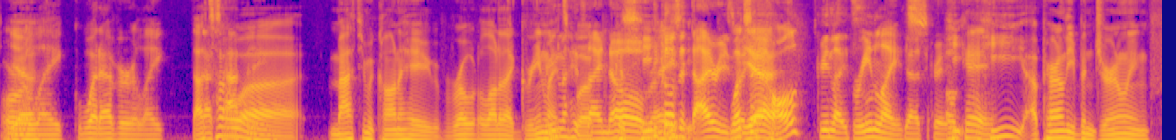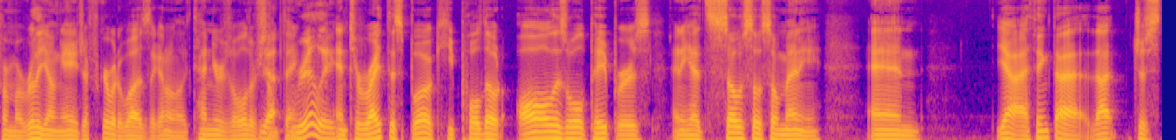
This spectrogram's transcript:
or Yeah. like whatever like That's, That's how uh, Matthew McConaughey wrote a lot of that Green Green Lights lights, book. I know. He, He, calls it diaries. what's Yeah. it called Green lights. green lights Yeah, it's great. he, okay he apparently been journaling from a really young age. I forget what it was, like I don't know, like ten years old or Yeah, something. really And to write this book, he pulled out all his old papers, and he had so so so many. And yeah, I think that that just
